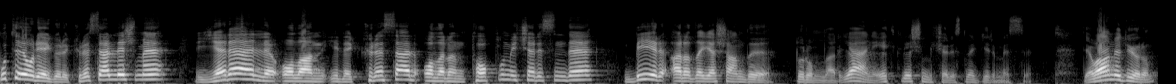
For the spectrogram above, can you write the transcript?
Bu teoriye göre küreselleşme yerel olan ile küresel olanın toplum içerisinde bir arada yaşandığı durumlar. Yani etkileşim içerisine girmesi. Devam ediyorum.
